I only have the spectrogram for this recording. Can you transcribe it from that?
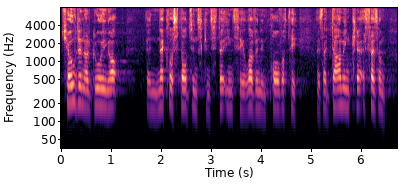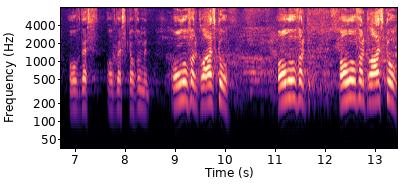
children are growing up in Nicola Sturgeon's constituency living in poverty is a damning criticism of this, of this government. All over Glasgow, all over, all over Glasgow,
